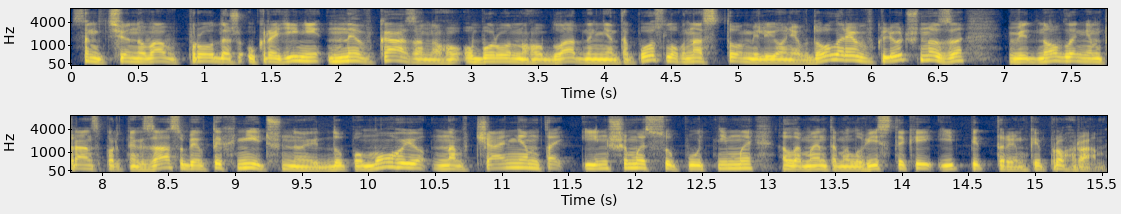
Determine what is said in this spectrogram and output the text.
санкціонував продаж Україні невказаного оборонного обладнання та послуг на 100 мільйонів доларів, включно з відновленням транспортних засобів, технічною допомогою, навчанням та іншими супутніми елементами логістики і підтримки програм.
